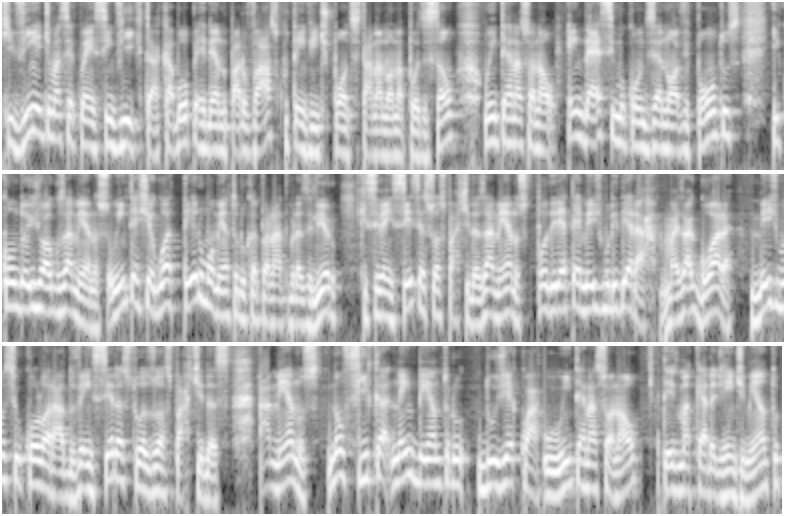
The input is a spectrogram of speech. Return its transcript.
que vinha de uma sequência invicta, acabou perdendo para o Vasco, tem 20 pontos, está na nona posição. O Internacional em décimo com 19 pontos e com dois jogos a menos. O Inter chegou a ter um momento do Campeonato Brasileiro que, se vencesse as suas partidas a menos, poderia até mesmo liderar. Mas agora, mesmo se o Colorado vencer as suas duas partidas a menos, não fica nem dentro do G4. O Internacional teve uma queda de rendimento,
